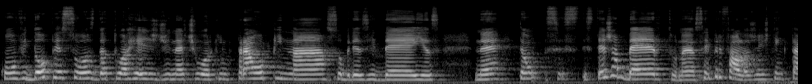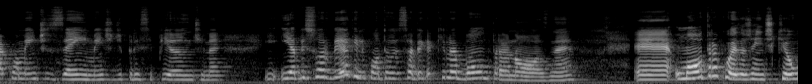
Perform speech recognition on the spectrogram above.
Convidou pessoas da tua rede de networking para opinar sobre as ideias, né? Então, esteja aberto, né? Eu sempre falo, a gente tem que estar tá com a mente zen, mente de principiante, né? E, e absorver aquele conteúdo e saber que aquilo é bom para nós, né? É, uma outra coisa, gente, que eu,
